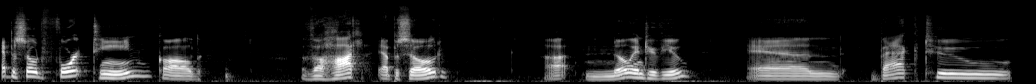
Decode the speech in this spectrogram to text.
Episode 14, called The Hot Episode, uh, no interview, and back to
